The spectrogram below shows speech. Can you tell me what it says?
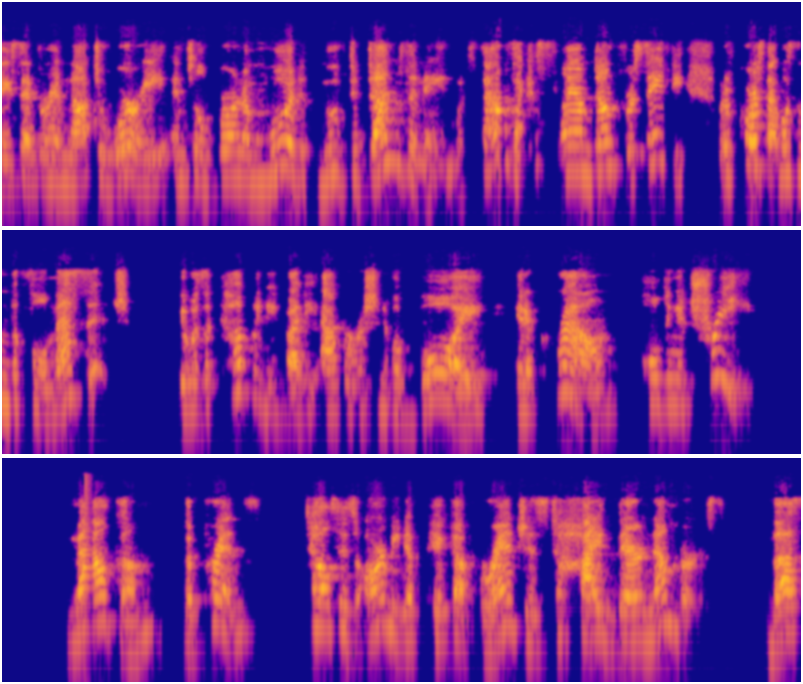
They said for him not to worry until Birnam Wood moved to Dunsinane, which sounds like a slam dunk for safety, but of course that wasn't the full message. It was accompanied by the apparition of a boy in a crown holding a tree. Malcolm, the prince, tells his army to pick up branches to hide their numbers. Thus,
